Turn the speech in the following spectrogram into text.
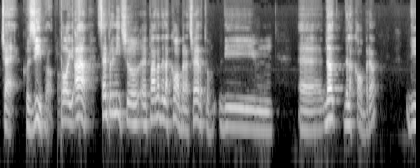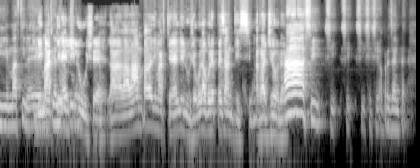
Cioè, così proprio. Poi, ah, sempre Mizio eh, parla della Cobra, certo, di, eh, da, della Cobra, di, Martine, eh, di Martinelli, Martinelli Luce, Luce la, la, lampada di Martinelli Luce, quella pure è pesantissima, ha ragione. Ah, sì, sì, sì, sì, sì, sì ho presente.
